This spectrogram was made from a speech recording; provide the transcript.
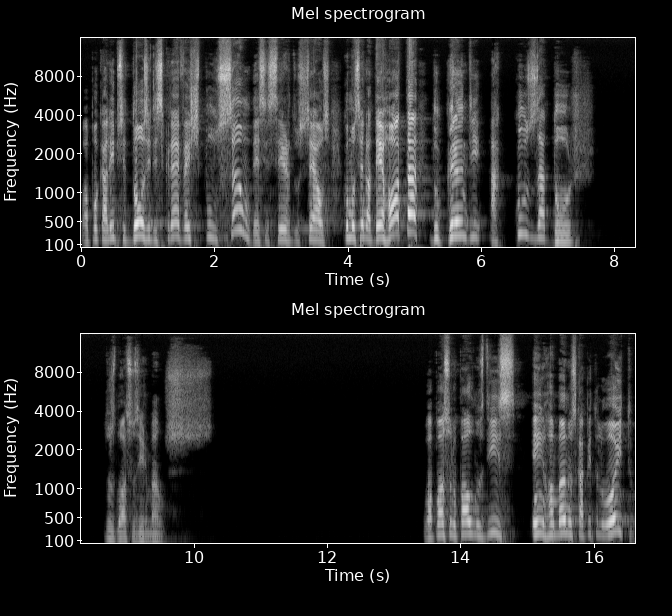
o Apocalipse 12 descreve a expulsão desse ser dos céus como sendo a derrota do grande acusador dos nossos irmãos. O apóstolo Paulo nos diz em Romanos capítulo 8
